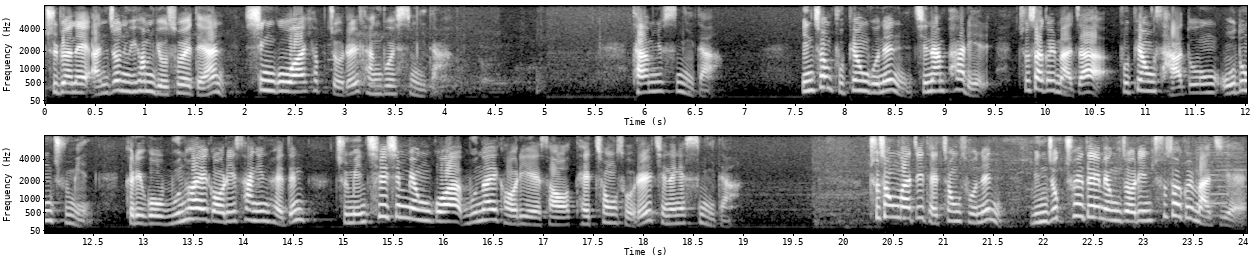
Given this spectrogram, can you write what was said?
주변의 안전 위험 요소에 대한 신고와 협조를 당부했습니다. 다음 뉴스입니다. 인천 부평구는 지난 8일 추석을 맞아 부평 4동, 5동 주민 그리고 문화의 거리 상인회 등 주민 70명과 문화의 거리에서 대청소를 진행했습니다. 추석맞이 대청소는 민족 최대 명절인 추석을 맞이해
